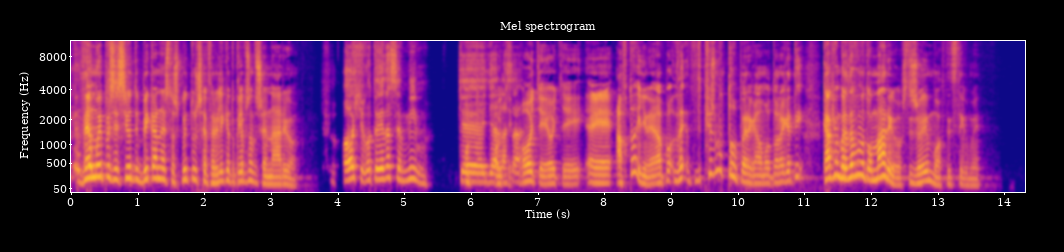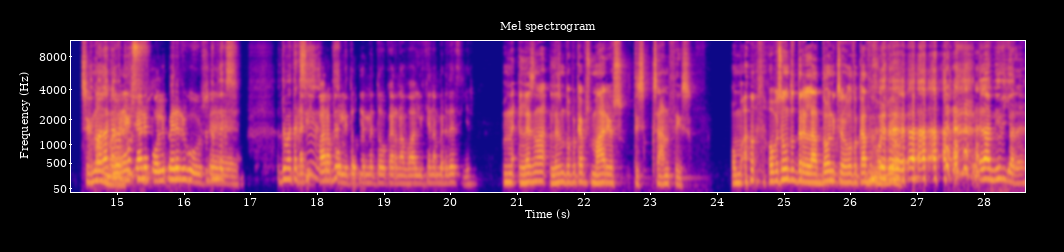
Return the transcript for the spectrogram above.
δεν μου είπες εσύ ότι μπήκανε στο σπίτι του Σεφερλί και του κλέψαν το σενάριο; Όχι, εγώ το είδα σε meme. Και γέλασα. OK, OK. Ε, αυτό έγινε. Από... Ποιος μου το είπε, γαμώ τώρα, γιατί κάποιον μπερδεύω με τον Μάριο στη ζωή μου αυτή τη στιγμή. Συγγνώμη, Μαλάκα, Μάριο. με πώς- κάνει πολύ περίεργους. Εν τω μεταξύ- Εν τω Να μεταξύ. δεις πάρα δε- πολύ τότε με το καρναβάλι και να μπερδεύτηκε. Ναι, λες, να, λες να το πει κάποιος Μάριος της Ξάνθης. Όπως έχουν τον Τρελαντώνη, ξέρω εγώ, το κάθε χωριό. Έναν ίδιο, ρε.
